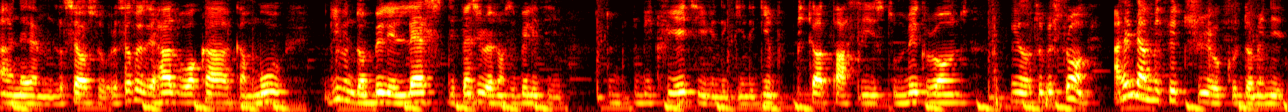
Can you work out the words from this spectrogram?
and um Lo is a hard worker, can move, giving Ndombele less defensive responsibility to, to, be creative in the in the game, to pick out passes, to make runs, you know, to be strong. I think that midfield trio could dominate.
